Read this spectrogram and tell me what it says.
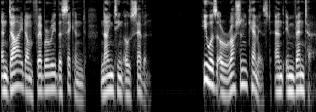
and died on February the 2nd, 1907. He was a Russian chemist and inventor.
